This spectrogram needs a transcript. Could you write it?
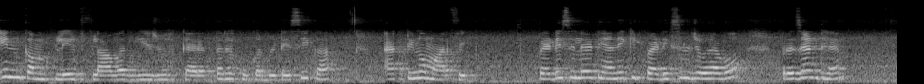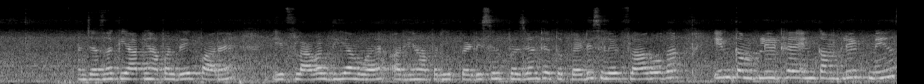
इनकम्प्लीट फ्लावर ये जो कैरेक्टर है कुकरबिटेसी का एक्टिनोमार्फिक पेडिसिलेट यानी कि पेडिसिल जो है वो प्रेजेंट है। जैसा कि आप यहाँ पर देख पा रहे हैं, ये फ्लावर दिया हुआ है और यहाँ पर ये पेडिसिल प्रेजेंट है तो पेडिसिलेट फ्लावर होगा। इनकम्प्लीट है incomplete means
